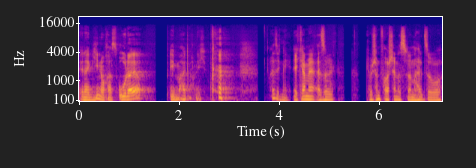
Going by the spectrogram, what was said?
Energie noch hast. Oder eben halt auch nicht. Weiß ich nicht. Ich kann mir, also, kann mir schon vorstellen, dass du dann halt so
